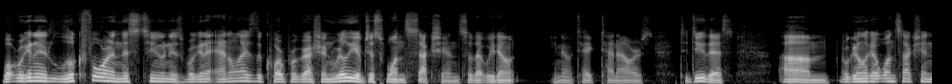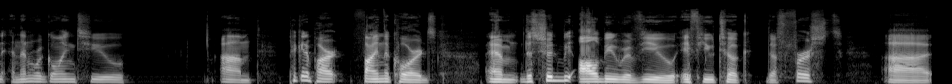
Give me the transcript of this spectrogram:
what we're going to look for in this tune is we're going to analyze the chord progression really of just one section so that we don't, you know, take 10 hours to do this. Um, we're going to look at one section and then we're going to um, pick it apart, find the chords. This should be all be review if you took the first uh,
